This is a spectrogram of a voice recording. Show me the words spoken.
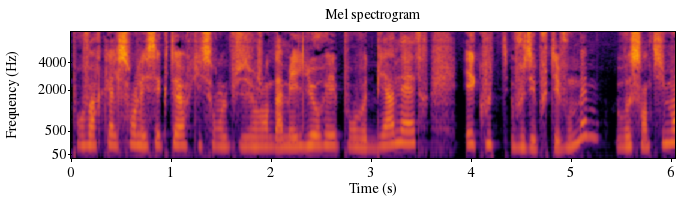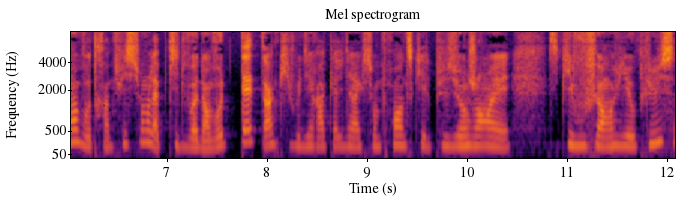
pour voir quels sont les secteurs qui sont le plus urgents d'améliorer pour votre bien-être. Écoute, vous écoutez vous-même vos sentiments, votre intuition, la petite voix dans votre tête hein, qui vous dira quelle direction prendre, ce qui est le plus urgent et ce qui vous fait envie au plus.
